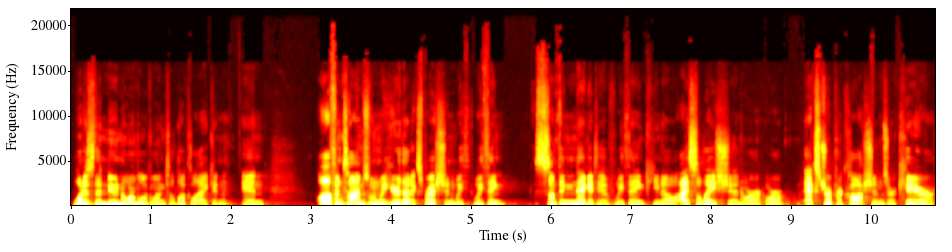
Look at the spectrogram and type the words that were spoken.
what is the new normal going to look like? And, and oftentimes when we hear that expression, we, we think something negative. We think, you know, isolation or, or extra precautions or care.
